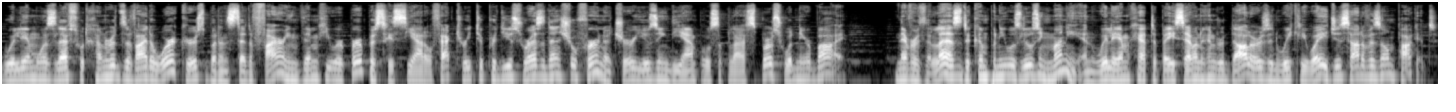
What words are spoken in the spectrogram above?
William was left with hundreds of idle workers, but instead of firing them, he repurposed his Seattle factory to produce residential furniture using the ample supply of spruce wood nearby. Nevertheless, the company was losing money, and William had to pay $700 in weekly wages out of his own pocket.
